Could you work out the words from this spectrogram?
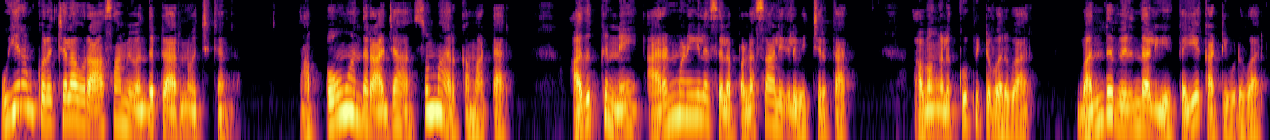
உயரம் குறைச்சலா ஒரு ஆசாமி வந்துட்டாருன்னு வச்சுக்கோங்க. அப்பவும் அந்த ராஜா சும்மா இருக்க மாட்டார். அதுக்குன்னே அரண்மனையில சில பலசாலிகளை வச்சிருக்கார். அவங்கள கூப்பிட்டு வருவார். வந்த விருந்தாளியை கையை காட்டி விடுவார்.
